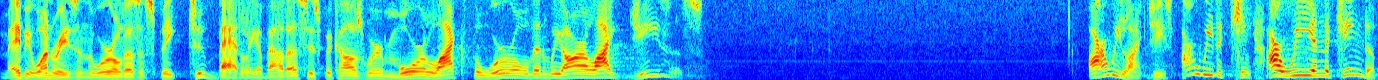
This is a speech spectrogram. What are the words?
Maybe one reason the world doesn't speak too badly about us is because we're more like the world than we are like Jesus. Are we like Jesus? Are we the king? Are we in the kingdom?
